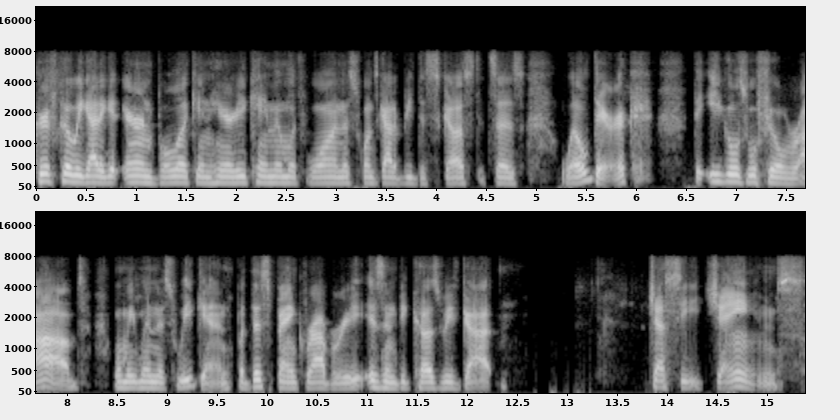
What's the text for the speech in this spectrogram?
Grifka, we got to get Aaron Bullock in here. He came in with one. This one's got to be discussed. It says, "Well, Derek, the Eagles will feel robbed when we win this weekend, but this bank robbery isn't because we've got Jesse James."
